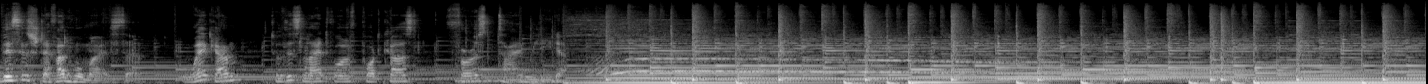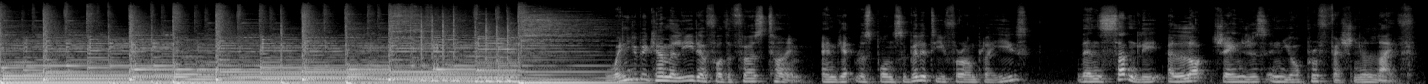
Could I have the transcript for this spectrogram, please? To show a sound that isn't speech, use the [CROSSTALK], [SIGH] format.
This is Stefan Hohmeister. Welcome to this Leitwolf podcast, First Time Leader. When you become a leader for the first time and get responsibility for employees, then suddenly a lot changes in your professional life.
